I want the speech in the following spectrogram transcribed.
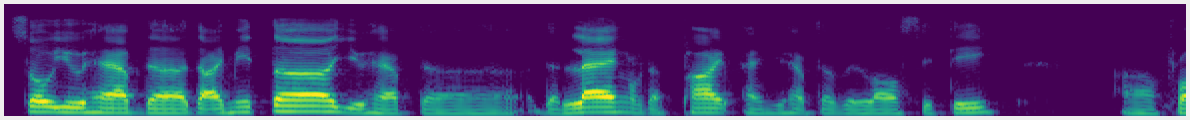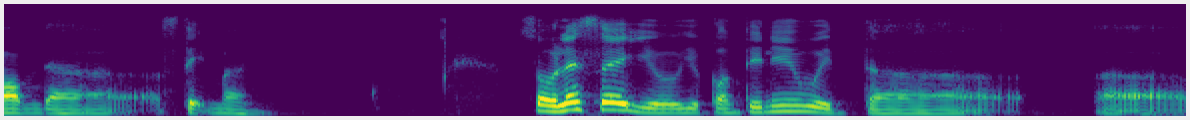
So you have the diameter, you have the, the length of the pipe, and you have the velocity uh, from the statement. So let's say you, you continue with the uh,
